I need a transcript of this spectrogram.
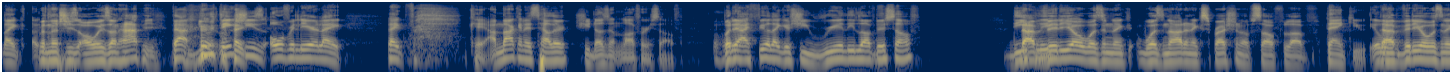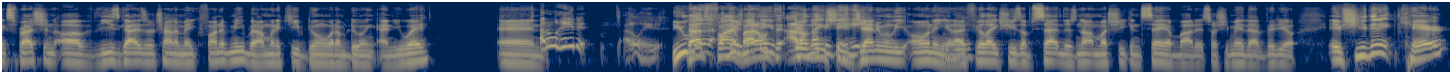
like, uh, but then she's always unhappy. Fam, you think Like, she's overly or like, like, okay, I'm not gonna tell her she doesn't love herself, uh-huh. but I feel like if she really loved herself, deeply, that video was an was not an expression of self love. Thank you. It That was, video was an expression of these guys are trying to make fun of me, but I'm gonna keep doing what I'm doing anyway. And I don't hate it. I don't hate it. you, that's uh, fine, there's but I don't nothing- think I don't think she's genuinely owning it. Mm-hmm. I feel like she's upset and there's not much she can say about it, so she made that video. If she didn't care,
